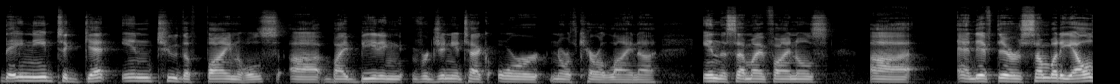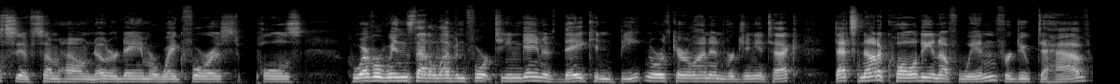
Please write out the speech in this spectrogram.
they need to get into the finals uh, by beating Virginia Tech or North Carolina in the semifinals. Uh, and if there's somebody else, if somehow Notre Dame or Wake Forest pulls whoever wins that 11 14 game, if they can beat North Carolina and Virginia Tech, that's not a quality enough win for Duke to have.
